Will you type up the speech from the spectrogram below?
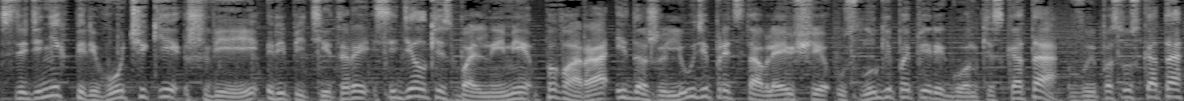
Среди них переводчики, швеи, репетиторы, сиделки с больными, повара и даже люди, представляющие услуги по перегонке скота, выпасу скота,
